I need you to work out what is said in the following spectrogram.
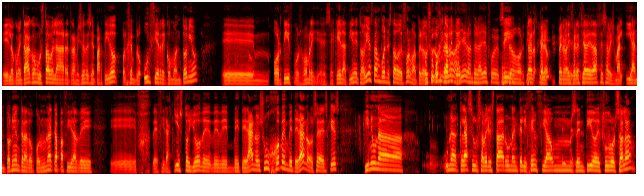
Eh, lo comentaba con Gustavo en la retransmisión de ese partido. Por ejemplo, un cierre como Antonio. eh, Ortiz, pues hombre, se queda. Tiene, todavía está en buen estado de forma, pero Fue su cumple, ¿no? lógicamente. ayer antes de ayer fue Sí, Ortiz. claro, pero, pero la diferencia de edad es abismal. Y Antonio ha entrado con una capacidad de, eh, de decir, aquí estoy yo, de, de- de veterano. Es un joven veterano. O sea, es que es tiene una, una clase, un saber estar, una inteligencia, un sentido de fútbol sala.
